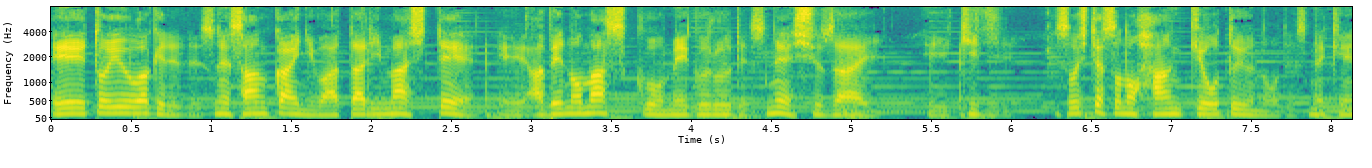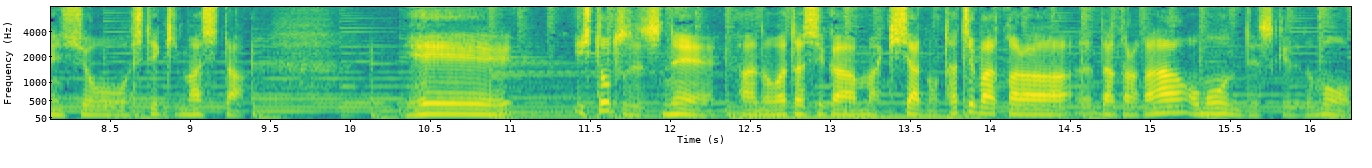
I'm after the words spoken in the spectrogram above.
えーというわけでですね3回にわたりまして、えーアベノマスクをめぐるですね取材、えー記事そしてその反響というのをですね検証してきました。えー一つですねあの私がまあ記者の立場からだからかな思うんですけれども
